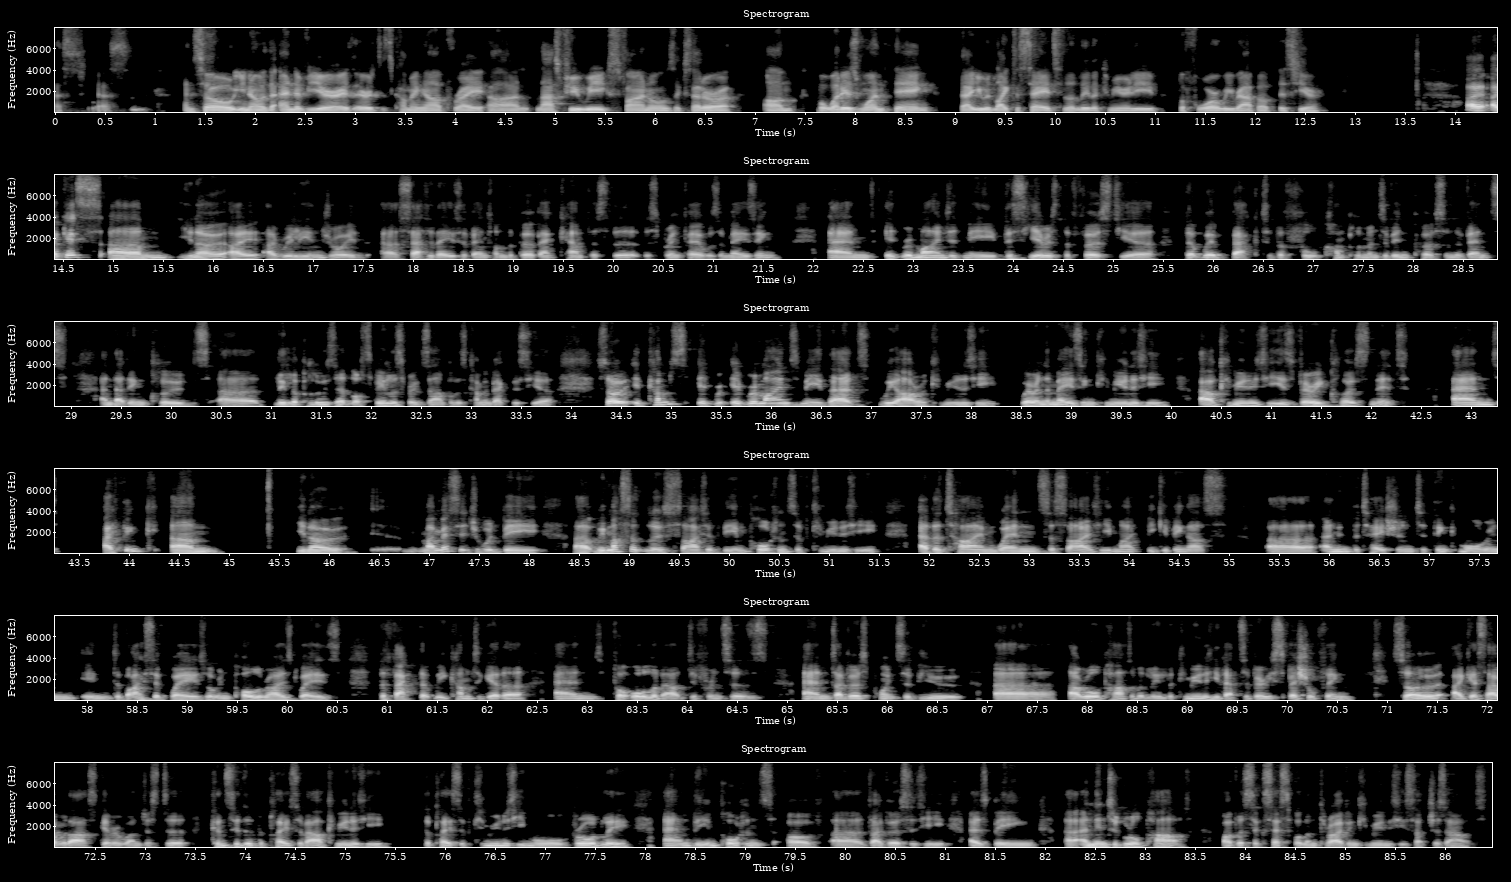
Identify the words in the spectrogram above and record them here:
Yes, yes. And so, you know, the end of year is coming up, right? Uh, last few weeks, finals, etc. Um, but what is one thing that you would like to say to the Lila community before we wrap up this year? I, I guess um, you know I, I really enjoyed uh, Saturday's event on the Burbank campus. The the spring fair was amazing, and it reminded me this year is the first year that we're back to the full complement of in-person events, and that includes uh, Lila Palooza at Los Feliz, for example, is coming back this year. So it comes it it reminds me that we are a community we're an amazing community. Our community is very close knit. And I think, um, you know, my message would be uh, we mustn't lose sight of the importance of community at a time when society might be giving us uh, an invitation to think more in, in divisive ways or in polarized ways. The fact that we come together and for all of our differences and diverse points of view, uh, are all part of a Lila community. That's a very special thing. So I guess I would ask everyone just to consider the place of our community, the place of community more broadly, and the importance of uh, diversity as being uh, an integral part of a successful and thriving community such as ours.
